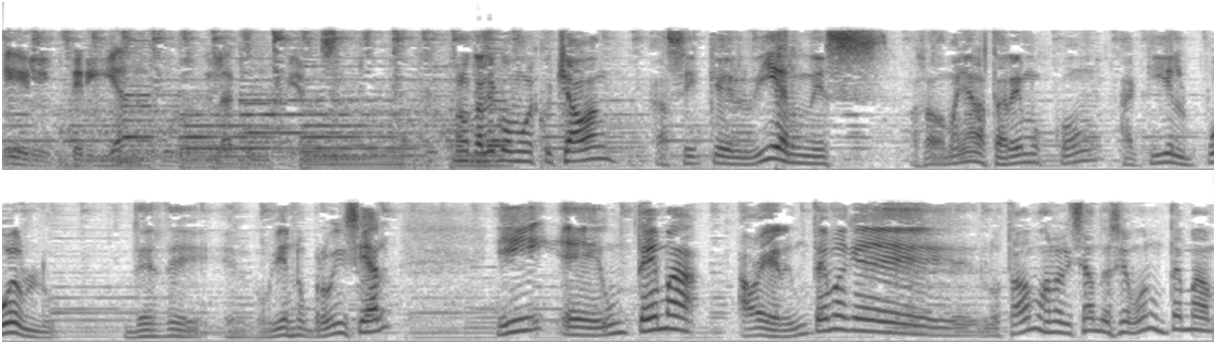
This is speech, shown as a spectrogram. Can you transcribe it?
el Triángulo de la Confianza. Bueno, tal y como escuchaban, así que el viernes, pasado mañana, estaremos con aquí el pueblo desde el gobierno provincial y eh, un tema, a ver, un tema que lo estábamos analizando, decíamos, bueno, un tema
